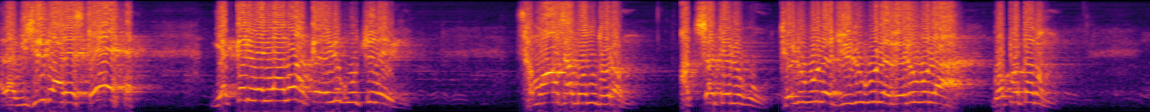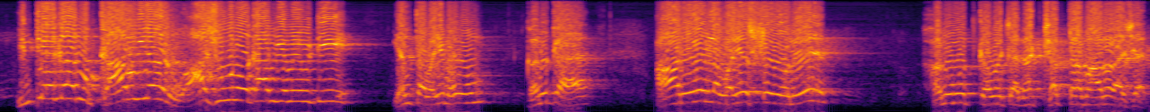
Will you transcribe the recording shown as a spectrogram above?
అలా విసిరి పారేస్తే ఎక్కడి వెళ్ళాలో అక్కడ వెళ్ళి కూర్చునేవి. సమాస బంధురం అచ్చ తెలుగు తెలుగుల జిడుగుల వెలుగుల గొప్పతనం. ఇంతేకాదు కావ్యాలు ఆశువులో కావ్యం ఏమిటి ఎంత వైభవం? కనుక ఆరేళ్ళ వయస్సులోనే హనుమత్ కవచ నక్షత్రమాల రాశారు.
